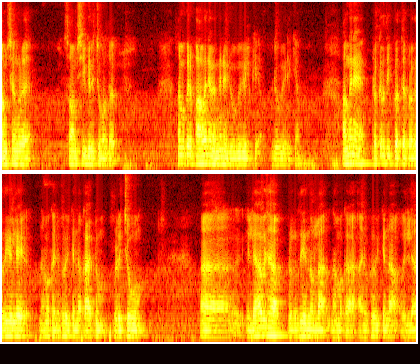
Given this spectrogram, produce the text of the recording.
അംശങ്ങളെ സ്വാംശീകരിച്ചുകൊണ്ട് നമുക്കൊരു ഭാവനം എങ്ങനെ രൂപീകരിക്കുക രൂപീകരിക്കാം? അങ്ങനെ പ്രകൃതിക്കൊത്ത് പ്രകൃതിയിലെ നമുക്ക് അനുഭവിക്കുന്ന കാറ്റും വെളിച്ചവും എല്ലാവിധ പ്രകൃതിയിൽ നിന്നുള്ള നമുക്ക് അനുഭവിക്കുന്ന എല്ലാ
